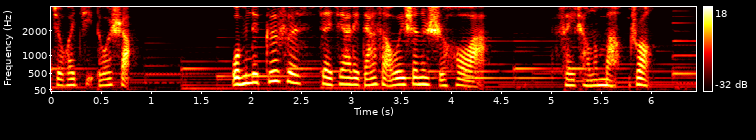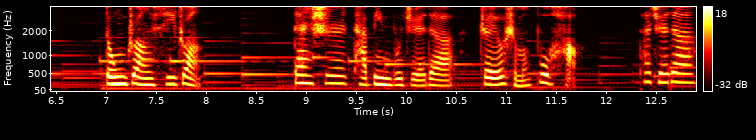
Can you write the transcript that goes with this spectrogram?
就会挤多少。我们的 Goofus 在家里打扫卫生的时候啊，非常的莽撞。东撞西撞，但是他并不觉得这有什么不好，他觉得，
